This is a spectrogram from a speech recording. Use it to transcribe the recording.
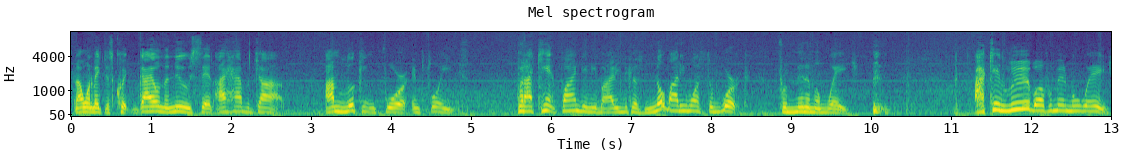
and I want to make this quick. Guy on the news said, I have a job. I'm looking for employees, but I can't find anybody because nobody wants to work for minimum wage. I can live off of minimum wage.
